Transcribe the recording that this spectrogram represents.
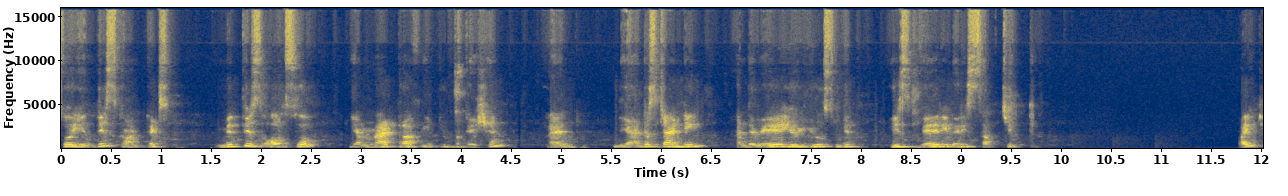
So in this context, myth is also a matter of interpretation and the understanding and the way you use myth is very, very subjective. Right?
